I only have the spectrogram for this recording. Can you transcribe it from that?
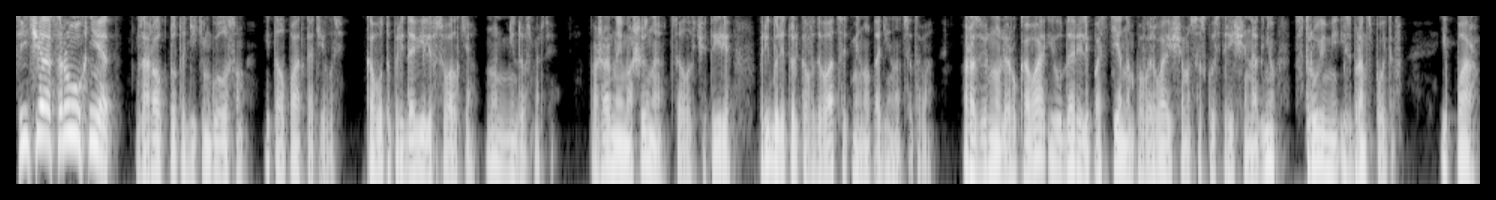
«Сейчас рухнет!» – заорал кто-то диким голосом, и толпа откатилась. Кого-то придавили в свалке, но не до смерти. Пожарные машины, целых четыре, прибыли только в 20 минут одиннадцатого. Развернули рукава и ударили по стенам, по вырывающемуся сквозь трещины огню, струями из бронспойтов и пар,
